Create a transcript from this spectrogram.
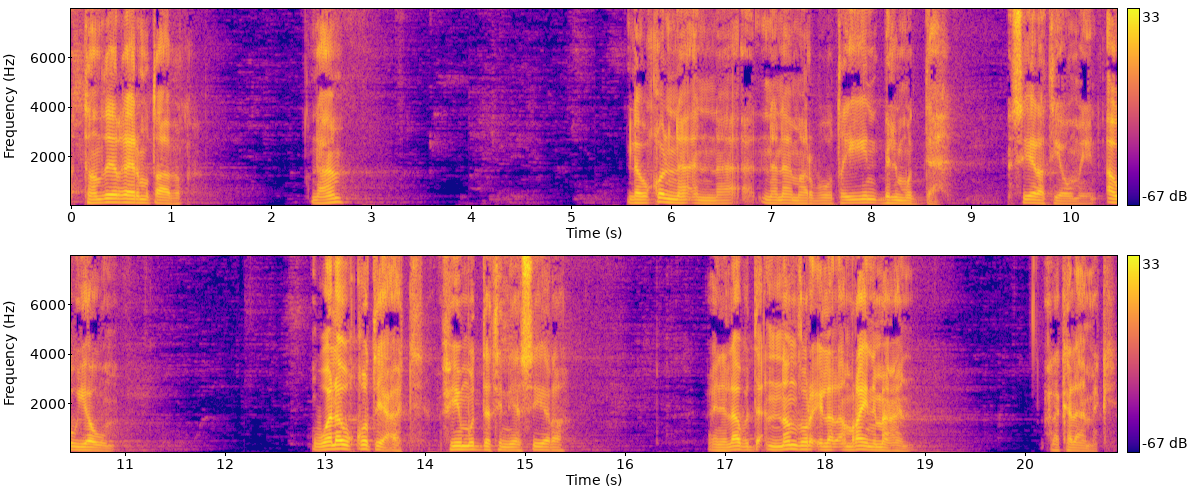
التنظير غير مطابق. نعم. لو قلنا أن أننا مربوطين بالمدة سيرة يومين أو يوم ولو قطعت في مدة يسيرة يعني لا بد أن ننظر إلى الأمرين معا. على كلامك.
